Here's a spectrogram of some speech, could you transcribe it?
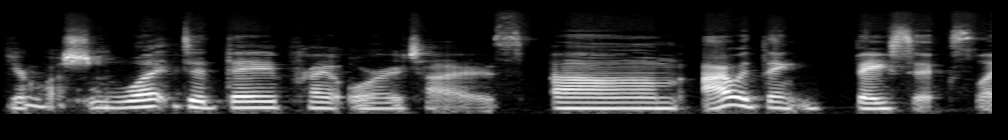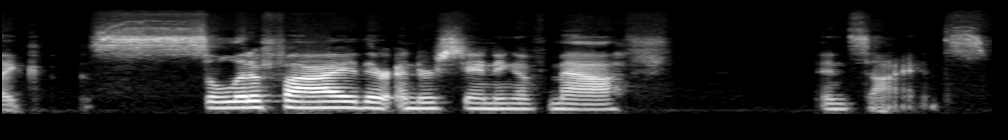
your question. What did they prioritize? Um, I would think basics, like solidify their understanding of math and science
